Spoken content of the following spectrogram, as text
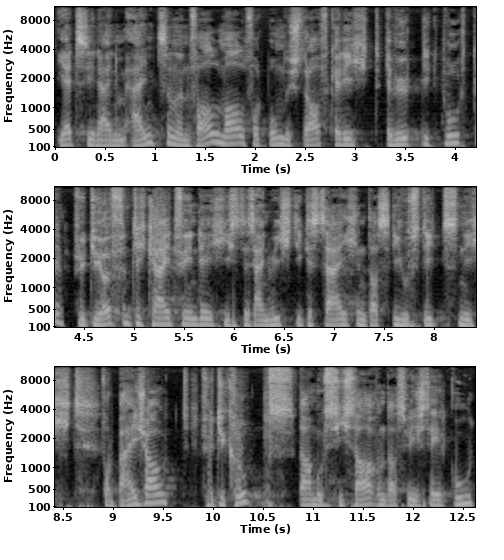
jetzt in einem einzelnen Fall mal vor Bundesstrafgericht gewürdigt wurde. Für die Öffentlichkeit, finde ich, ist es ein wichtiges Zeichen, dass die Justiz nicht vorbeischaut. Für die Clubs, da muss ich sagen, dass wir sehr gut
